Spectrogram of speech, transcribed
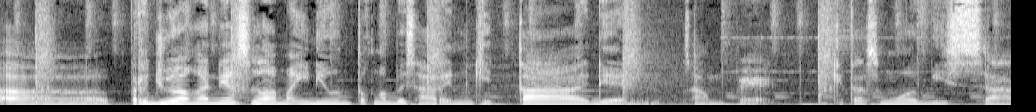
uh, perjuangannya selama ini untuk ngebesarin kita dan sampai kita semua bisa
